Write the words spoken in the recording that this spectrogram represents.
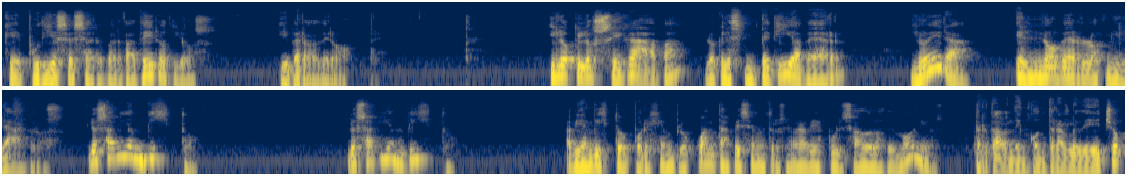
que pudiese ser verdadero Dios y verdadero hombre. Y lo que los cegaba, lo que les impedía ver, no era el no ver los milagros, los habían visto, los habían visto. Habían visto, por ejemplo, cuántas veces nuestro Señor había expulsado los demonios Trataban de encontrarle, de hecho,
